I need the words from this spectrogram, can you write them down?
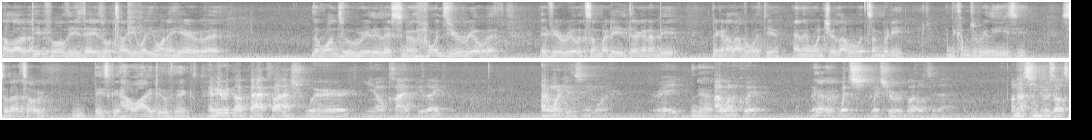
a lot of people these days will tell you what you want to hear, but the ones who really listen are the ones you're real with. If you're real with somebody, they're gonna be, they're gonna level with you, and then once you're level with somebody, it becomes really easy. So that's how, basically, how I do things. Have you ever got backlash where you know clients be like, "I don't want to do this anymore," right? Yeah. I want to quit. Like, Yeah. What's what's your rebuttal to that? I'm not seeing the results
